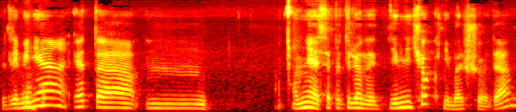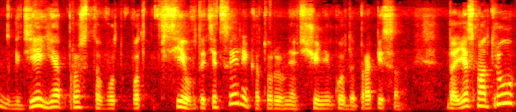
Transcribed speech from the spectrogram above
для меня это у меня есть определенный дневничок небольшой, да, где я просто вот, вот все вот эти цели, которые у меня в течение года прописаны, да, я смотрю,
